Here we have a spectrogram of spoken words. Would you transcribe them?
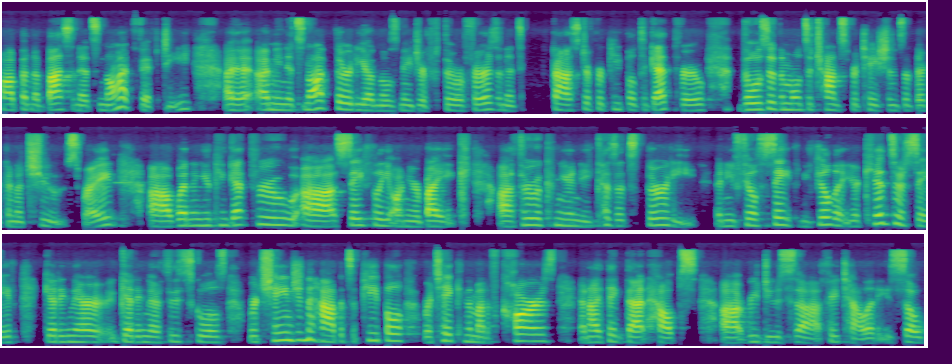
hop on a bus and it's not fifty. I I mean, it's not thirty on those major thoroughfares and it's faster for people to get through. Those are the modes of transportations that they're gonna choose, right? Uh, when you can get through uh safely on your bike uh through a community because it's thirty and you feel safe and you feel that your kids are safe getting there, getting there through schools. We're changing the habits of people. We're taking them out of cars. And I think that helps uh, reduce uh, fatalities. So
